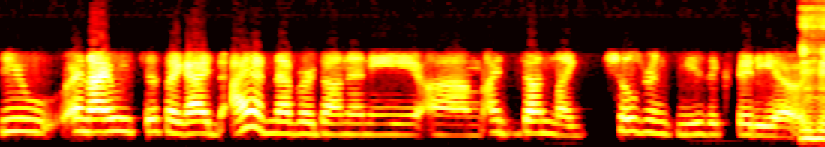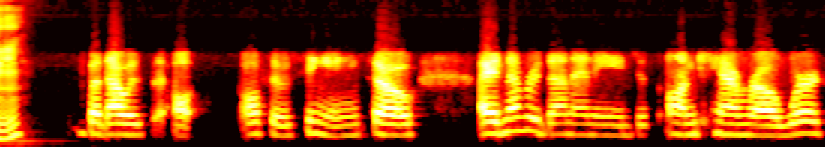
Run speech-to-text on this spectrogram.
do you and I was just like I I had never done any um I'd done like children's music videos Mm-hmm. but that was also singing so I had never done any just on camera work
